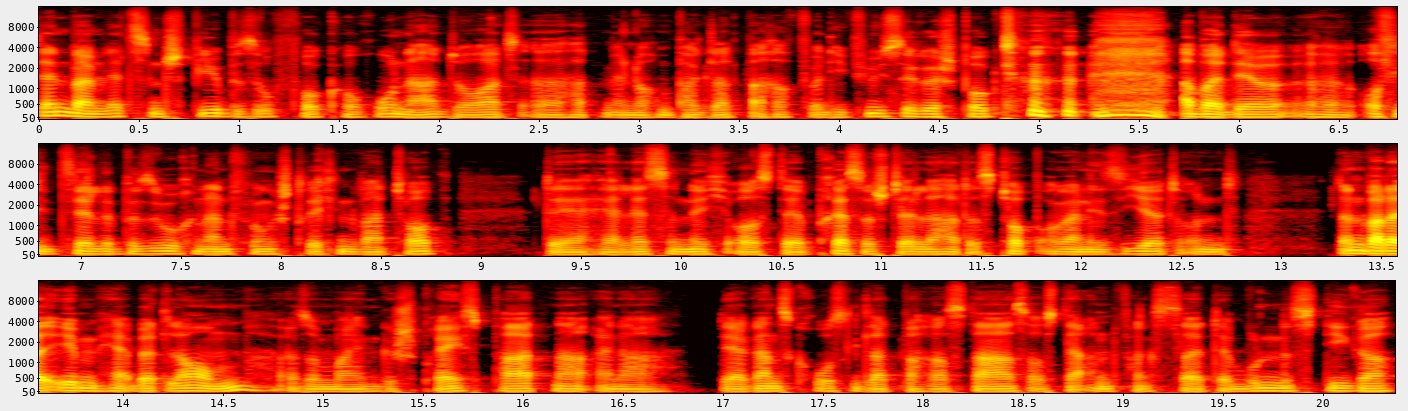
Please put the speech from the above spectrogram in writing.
Denn beim letzten Spielbesuch vor Corona dort äh, hat mir noch ein paar Gladbacher vor die Füße gespuckt. Aber der äh, offizielle Besuch in Anführungsstrichen war top der Herr Lessenich aus der Pressestelle hat es top organisiert und dann war da eben Herbert Laum, also mein Gesprächspartner, einer der ganz großen Gladbacher Stars aus der Anfangszeit der Bundesliga,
